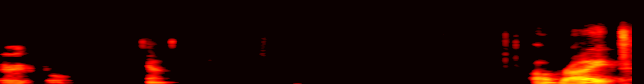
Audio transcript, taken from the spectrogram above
Very cool. All right.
